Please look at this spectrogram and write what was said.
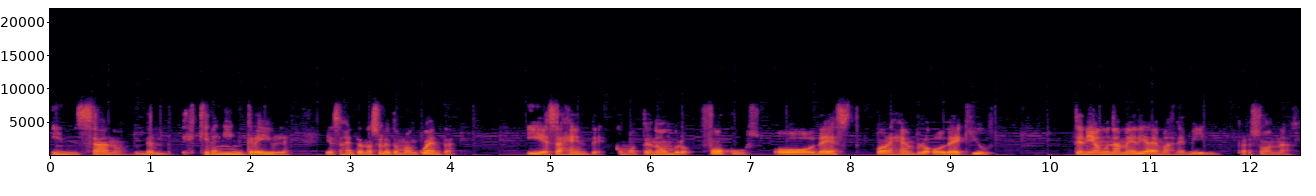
insanos, es que eran increíbles y esa gente no se le tomó en cuenta. Y esa gente, como te nombro, Focus o Dest, por ejemplo, o DQ, tenían una media de más de mil personas,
